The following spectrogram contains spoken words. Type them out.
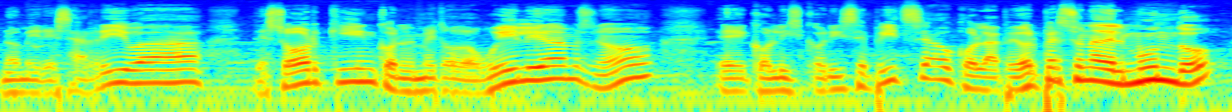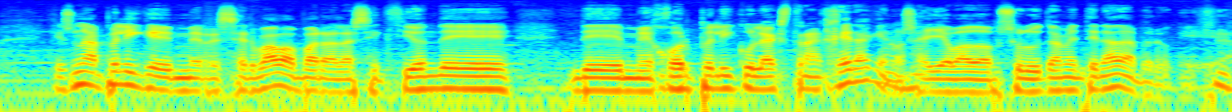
No mires arriba, de Sorkin, con el método Williams, ¿no? Eh, con Liscorice Pizza o con La peor persona del mundo, que es una peli que me reservaba para la sección de, de mejor película extranjera, que no se ha llevado absolutamente nada, pero que eh,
